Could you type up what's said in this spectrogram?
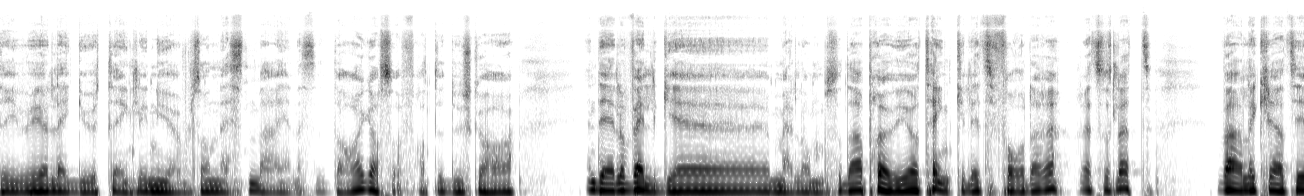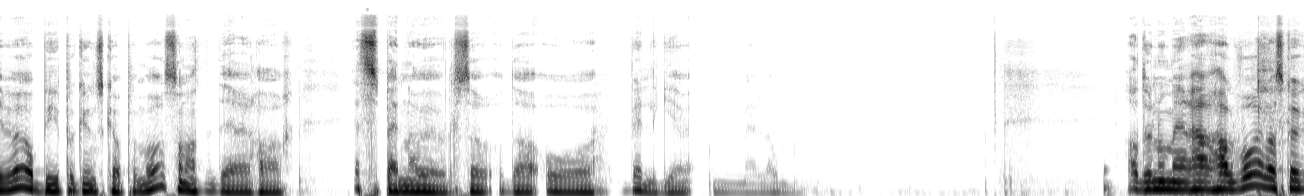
driver vi og legger ut egentlig nye øvelser nesten hver eneste dag, altså, for at du skal ha en del å velge mellom. Så der prøver vi å tenke litt for dere, rett og slett. Være litt kreative og by på kunnskapen vår, sånn at dere har et spenn av øvelser da å velge mellom. Har du noe mer her, Halvor, eller skal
